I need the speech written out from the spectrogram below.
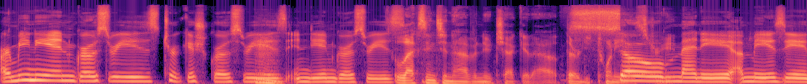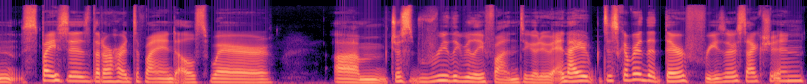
Armenian groceries, Turkish groceries, mm. Indian groceries. Lexington Avenue, check it out. 3020 So Street. many amazing spices that are hard to find elsewhere. Um, just really, really fun to go to. And I discovered that their freezer section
